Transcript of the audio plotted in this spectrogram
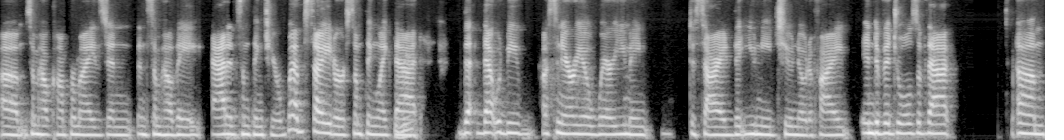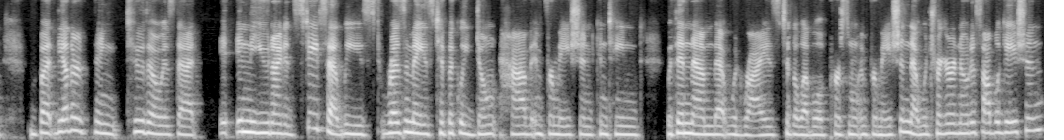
um, somehow compromised and and somehow they added something to your website or something like mm-hmm. that mm-hmm. that that would be a scenario where you may decide that you need to notify individuals of that. Um, but the other thing too, though, is that in the United States, at least, resumes typically don't have information contained within them that would rise to the level of personal information that would trigger a notice obligation.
